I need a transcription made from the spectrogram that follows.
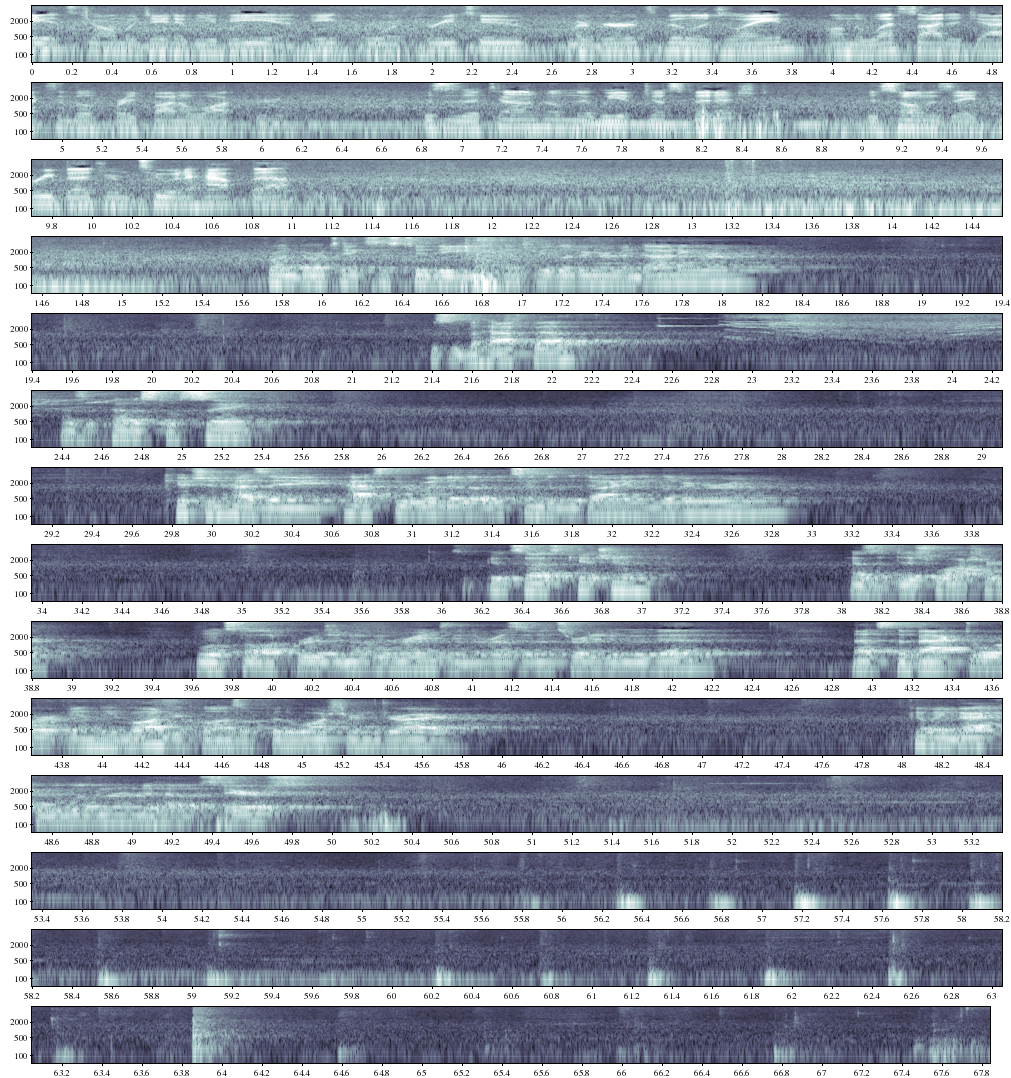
Hey, it's John with JWB at 8432 McGirts Village Lane on the west side of Jacksonville for a final walkthrough. This is a townhome that we have just finished. This home is a three bedroom, two and a half bath. Front door takes us to the entry living room and dining room. This is the half bath. Has a pedestal sink. Kitchen has a pass-through window that looks into the dining and living room. It's a good-sized kitchen. Has a dishwasher. We'll install a fridge and oven range when the resident's ready to move in. That's the back door and the laundry closet for the washer and dryer. Coming back to the living room to head upstairs.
